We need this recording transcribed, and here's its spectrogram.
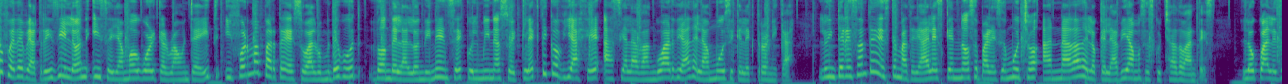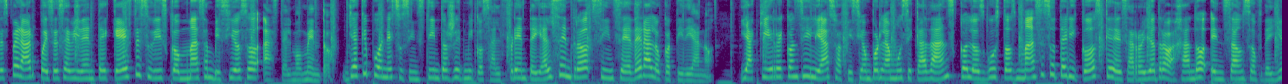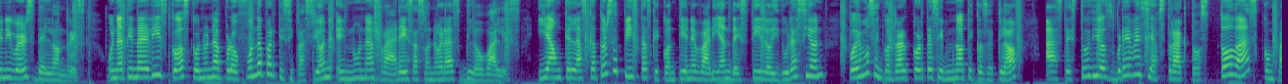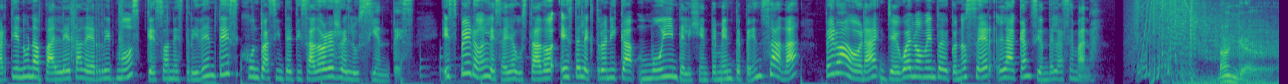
Fue de Beatriz Dillon y se llamó Workaround Date y forma parte de su álbum debut, donde la londinense culmina su ecléctico viaje hacia la vanguardia de la música electrónica. Lo interesante de este material es que no se parece mucho a nada de lo que le habíamos escuchado antes, lo cual es de esperar, pues es evidente que este es su disco más ambicioso hasta el momento, ya que pone sus instintos rítmicos al frente y al centro sin ceder a lo cotidiano. Y aquí reconcilia su afición por la música dance con los gustos más esotéricos que desarrolló trabajando en Sounds of the Universe de Londres, una tienda de discos con una profunda participación en unas rarezas sonoras globales. Y aunque las 14 pistas que contiene varían de estilo y duración, podemos encontrar cortes hipnóticos de club, hasta estudios breves y abstractos, todas compartiendo una paleta de ritmos que son estridentes junto a sintetizadores relucientes. Espero les haya gustado esta electrónica muy inteligentemente pensada, pero ahora llegó el momento de conocer la canción de la semana. Banger.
